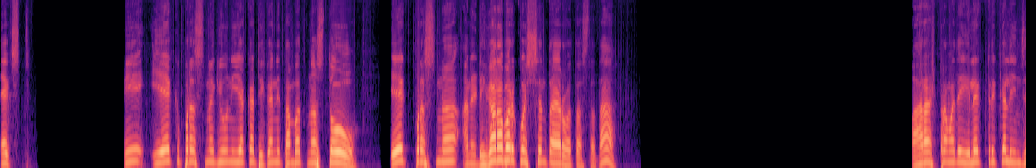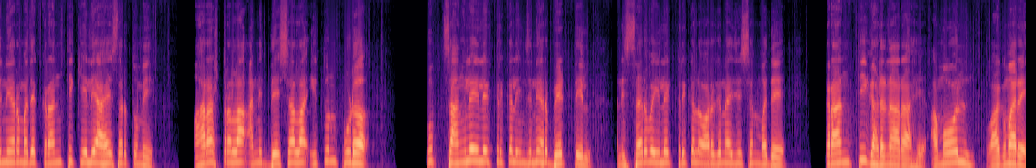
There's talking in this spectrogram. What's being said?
नेक्स्ट मी एक प्रश्न घेऊन एका ठिकाणी थांबत नसतो. एक प्रश्न आणि ढिगाराभर क्वेश्चन तयार होत असतात हा. महाराष्ट्रामध्ये इलेक्ट्रिकल इंजिनियरमध्ये क्रांती केली आहे सर तुम्ही. महाराष्ट्राला आणि देशाला इथून पुढं खूप चांगले इलेक्ट्रिकल इंजिनियर भेटतील आणि सर्व इलेक्ट्रिकल ऑर्गनायझेशनमध्ये क्रांती घडणार आहे. अमोल वाघमारे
